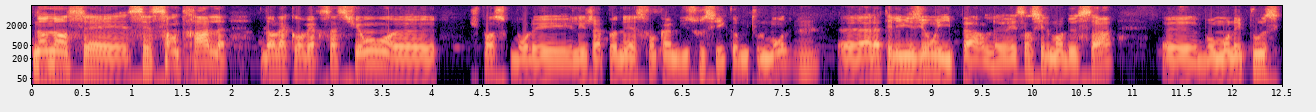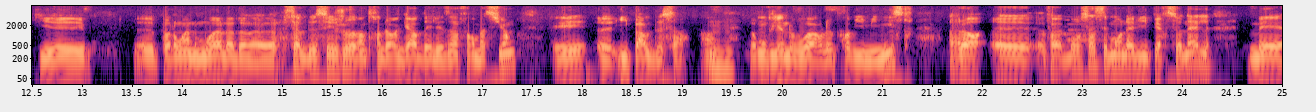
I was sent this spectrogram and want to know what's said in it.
Non, non, c'est central dans la conversation. Euh, je pense que bon, les, les, Japonais se font quand même du souci, comme tout le monde. Mm. Euh, à la télévision, ils parlent essentiellement de ça. Euh, bon, mon épouse, qui est pas loin de moi, là, dans la salle de séjour, en train de regarder les informations, et il parle de ça. Hein. Mm-hmm. On vient de voir le Premier ministre. Alors, enfin, bon, ça, c'est mon avis personnel, mais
